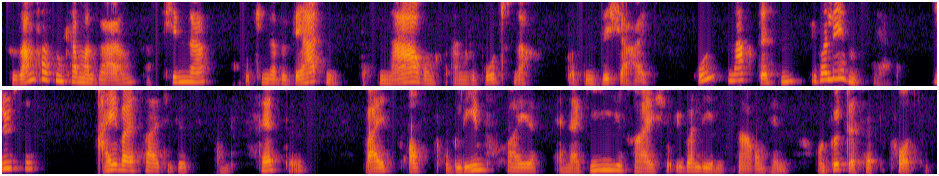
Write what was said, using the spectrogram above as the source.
Zusammenfassend kann man sagen, dass Kinder, also Kinder bewerten das Nahrungsangebot nach dessen Sicherheit und nach dessen Überlebenswert. Süßes Eiweißhaltiges und Fettes weist auf problemfreie, energiereiche Überlebensnahrung hin und wird deshalb bevorzugt.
